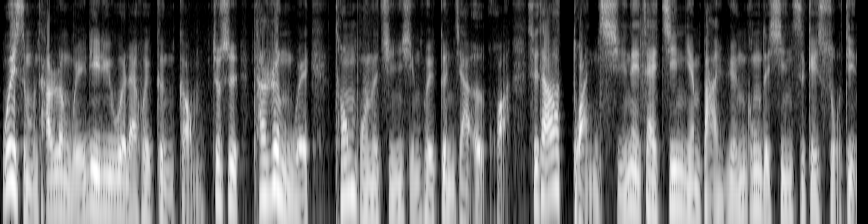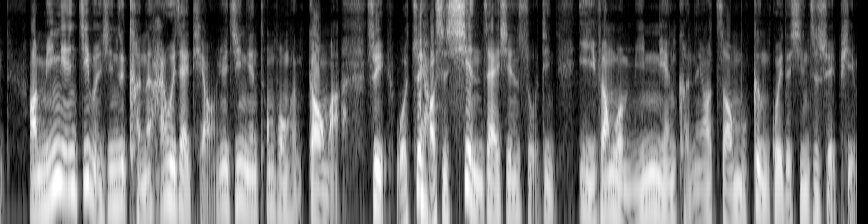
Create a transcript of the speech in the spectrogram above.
为什么他认为利率未来会更高？就是他认为通膨的情形会更加恶化，所以他要短期内在今年把员工的薪资给锁定啊，明年基本薪资可能还会再调，因为今年通膨很高嘛，所以我最好是现在先锁定，以防我明年可能要招募更贵的薪资水平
